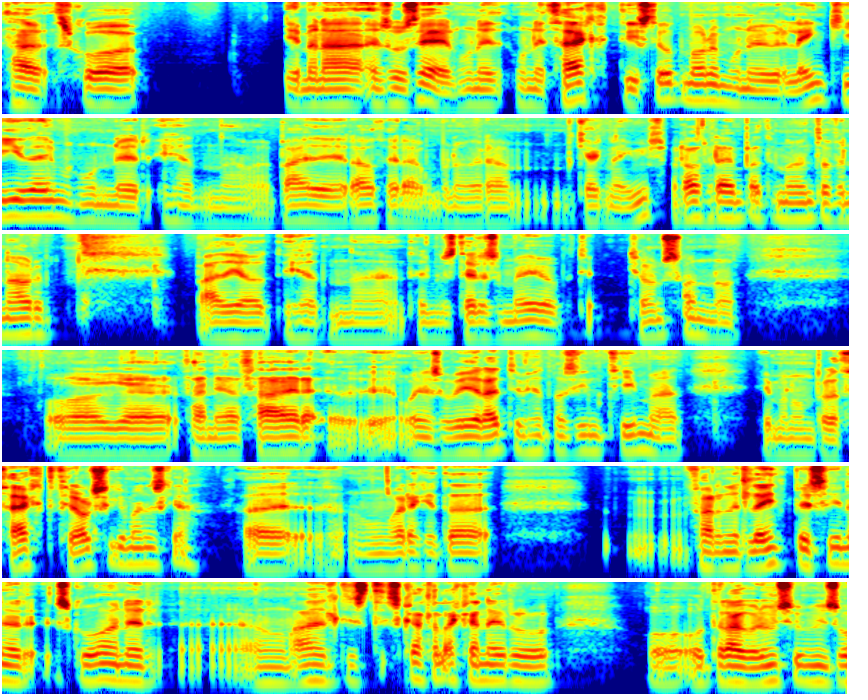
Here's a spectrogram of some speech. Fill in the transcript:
það sko ég meina eins og þú segir, hún er, hún er þekkt í stjórnmálum, hún hefur verið lengi í þeim hún er hérna bæði ráþeira hún er búin að vera gegna ímsum ráþeira embættum á undanfinn árum bæði á hérna til dæmis Theresa May og Johnson og, og uh, þannig að það er og eins og við rættum hérna á sín tíma að ég meina hún er bara þekkt frjálsíkjumanniska hún var ekkert að fara neitt leint með sínar skoðanir að hún aðheldist skattalækkanir og, og, og dragur umsumins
